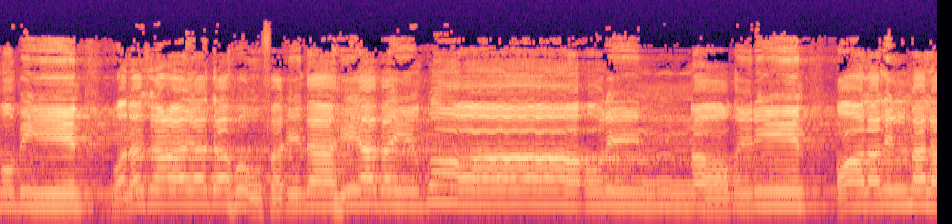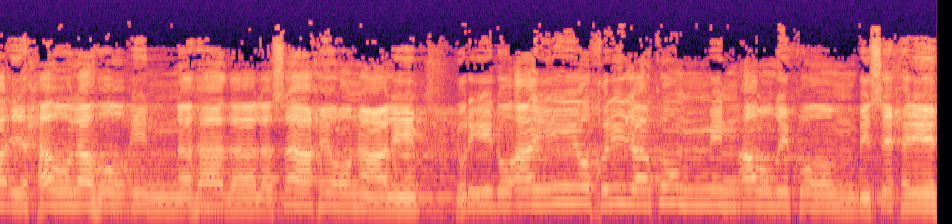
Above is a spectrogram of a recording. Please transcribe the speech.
مبين ونزع يده فإذا هي بيضاء للناظرين قال للملأ حوله إن هذا لساحر عليم يريد أن يخرجكم من أرضكم بسحره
